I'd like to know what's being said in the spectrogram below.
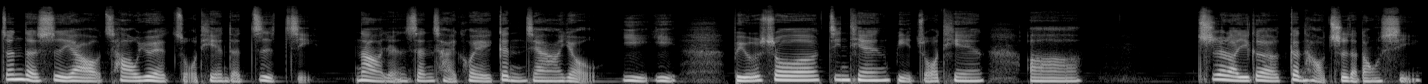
真的是要超越昨天的自己，那人生才会更加有意义。比如说，今天比昨天，呃，吃了一个更好吃的东西，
